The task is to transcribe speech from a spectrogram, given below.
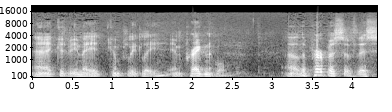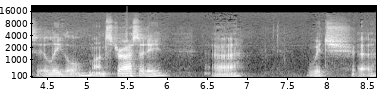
and it could be made completely impregnable. Uh, the purpose of this illegal monstrosity, uh, which uh,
